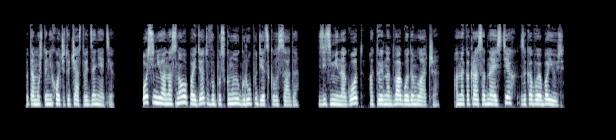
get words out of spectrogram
потому что не хочет участвовать в занятиях. Осенью она снова пойдет в выпускную группу детского сада. С детьми на год, а то и на два года младше. Она как раз одна из тех, за кого я боюсь.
